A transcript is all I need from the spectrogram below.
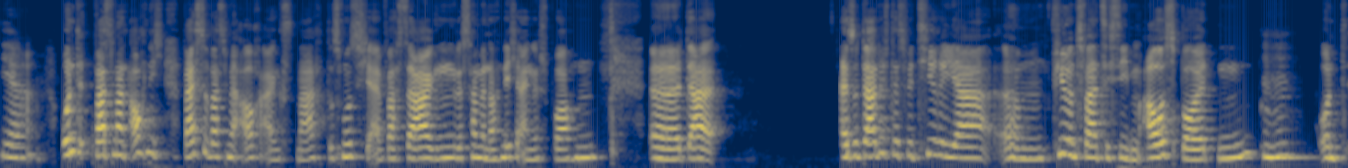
Ja, Und was man auch nicht, weißt du, was mir auch Angst macht? Das muss ich einfach sagen, das haben wir noch nicht angesprochen. Äh, da, also dadurch, dass wir Tiere ja ähm, 24-7 ausbeuten mhm. und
